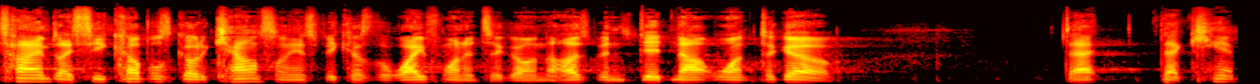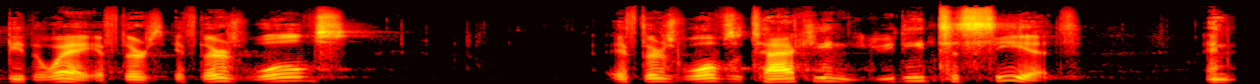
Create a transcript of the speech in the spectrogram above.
times I see couples go to counseling, it's because the wife wanted to go and the husband did not want to go. That, that can't be the way. If there's, if there's wolves, if there's wolves attacking, you need to see it and,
